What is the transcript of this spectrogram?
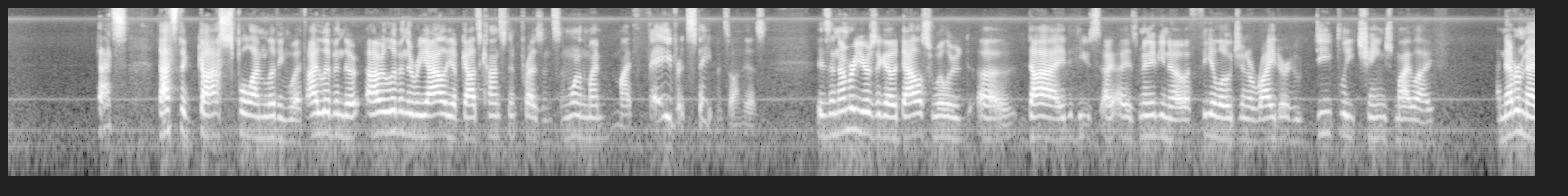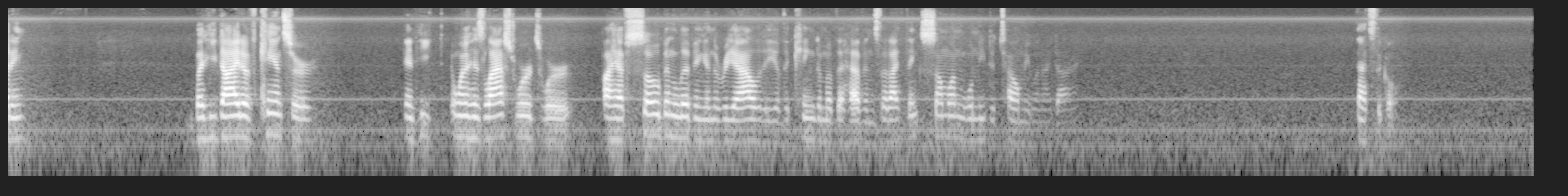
That's, that's the gospel I'm living with. I live, in the, I live in the reality of God's constant presence. And one of my, my favorite statements on this is a number of years ago, Dallas Willard uh, died. He's, uh, as many of you know, a theologian, a writer who deeply changed my life. I never met him, but he died of cancer and he one of his last words were, I have so been living in the reality of the kingdom of the heavens that I think someone will need to tell me when I die. That's the goal.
